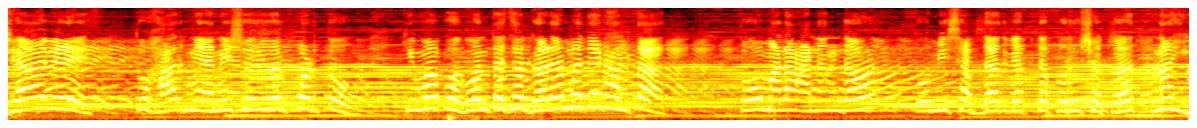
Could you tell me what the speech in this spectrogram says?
ज्या वेळेस तो हार ज्ञानेश्वरीवर पडतो किंवा भगवंताच्या गळ्यामध्ये घालतात तो मला आनंद तो मी शब्दात व्यक्त करू शकत नाही.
